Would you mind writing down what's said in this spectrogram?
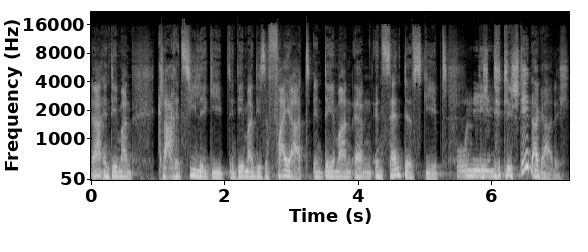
ja, indem man klare Ziele gibt, indem man diese feiert, indem man ähm, Incentives gibt, oh nee. die, die, die stehen da gar nicht.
